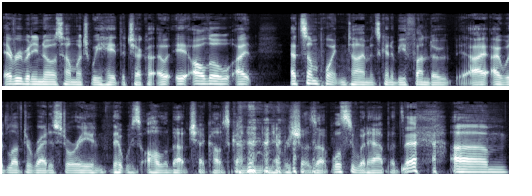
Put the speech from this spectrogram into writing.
everybody knows how much we hate the Chekhov. Uh, it, although I. At some point in time, it's going to be fun to. I, I would love to write a story that was all about Chekhov's gun and it never shows up. We'll see what happens. Um,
